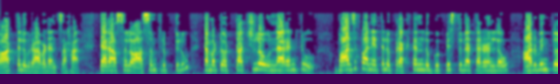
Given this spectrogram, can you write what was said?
వార్తలు రావడం సహా తెరాసలో అసంతృప్తులు తమతో టచ్లో ఉన్నారంటూ భాజపా నేతలు ప్రకటనలు గుప్పిస్తున్న తరుణంలో అరవింద్తో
